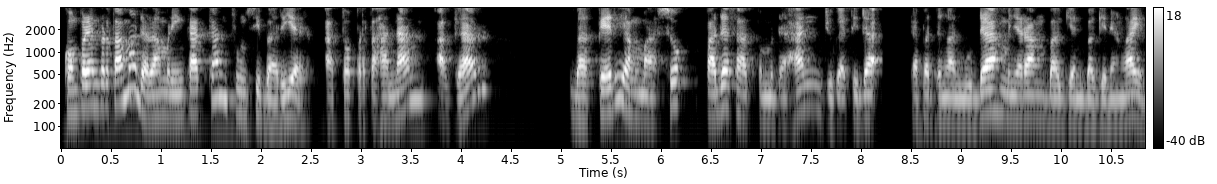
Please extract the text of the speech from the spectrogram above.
Komponen pertama adalah meningkatkan fungsi barrier atau pertahanan agar bakteri yang masuk pada saat pembedahan juga tidak dapat dengan mudah menyerang bagian-bagian yang lain.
